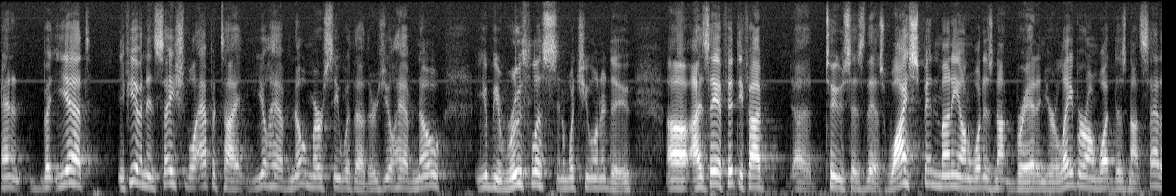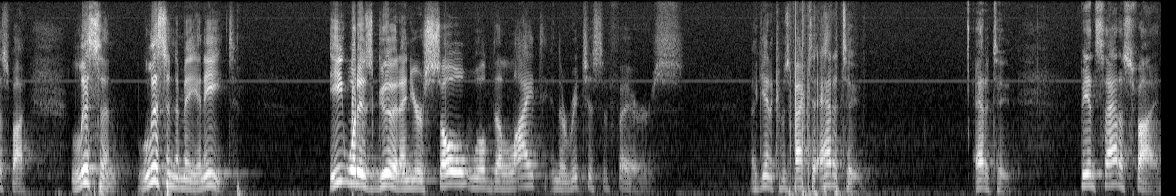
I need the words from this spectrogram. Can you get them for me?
and but yet, if you have an insatiable appetite, you'll have no mercy with others. You'll have no you'll be ruthless in what you want to do. Uh, Isaiah 55 uh, 2 says this Why spend money on what is not bread and your labor on what does not satisfy? Listen, listen to me and eat. Eat what is good, and your soul will delight in the richest affairs. Again, it comes back to attitude. Attitude. Being satisfied.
